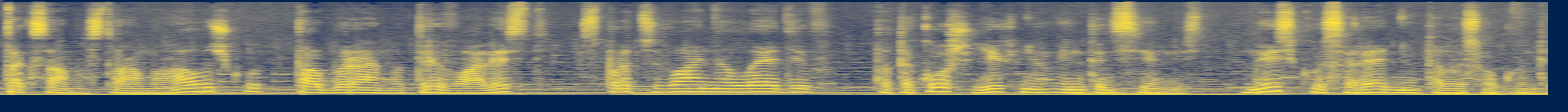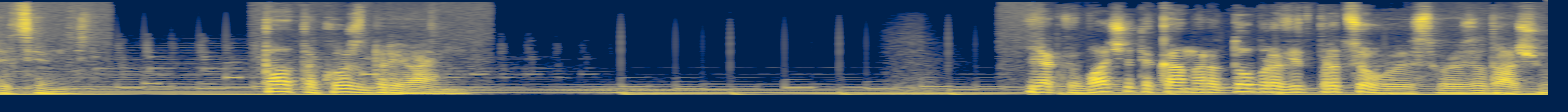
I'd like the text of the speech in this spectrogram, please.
Так само ставимо галочку та обираємо тривалість спрацювання LED та також їхню інтенсивність низьку, середню та високу інтенсивність. Та також зберігаємо. Як ви бачите, камера добре відпрацьовує свою задачу.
